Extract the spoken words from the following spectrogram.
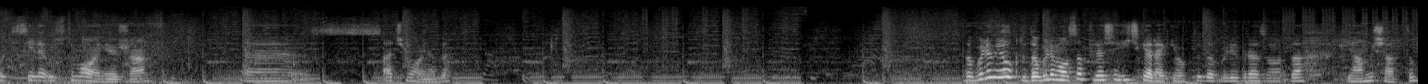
ultisiyle üstüme oynuyor şu an. Ee, saçma oynadı. W'm yoktu. W'm olsa flash'a hiç gerek yoktu. W biraz orada yanlış attım.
